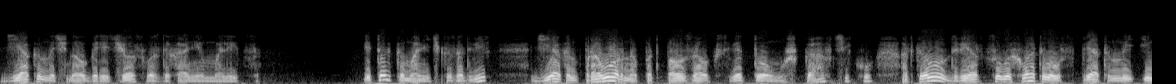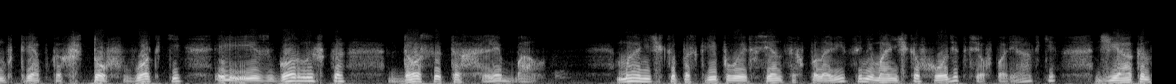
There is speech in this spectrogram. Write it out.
дьякон начинал горячо с воздыханием молиться. И только Манечка за дверь Дьякон проворно подползал к святому шкафчику, открывал дверцу, выхватывал спрятанный им в тряпках штоф водки и из горлышка досыта хлебал. Манечка поскрипывает в сенцах половицами, Манечка входит, все в порядке. Дьякон,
